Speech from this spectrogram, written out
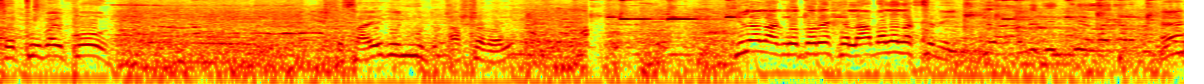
so two by four side win after all কিলা লাগল তোরে খেলা ভালো লাগছে নি আমি দিচ্ছি এলাকার হ্যাঁ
